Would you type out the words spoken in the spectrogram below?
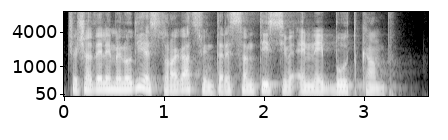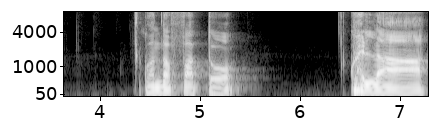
Cioè, c'ha delle melodie, sto ragazzo interessantissime. E nei bootcamp, quando ha fatto quella,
